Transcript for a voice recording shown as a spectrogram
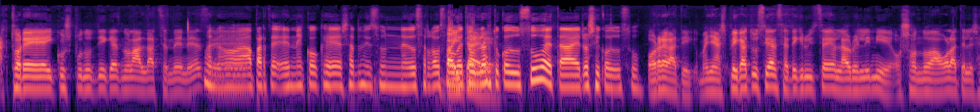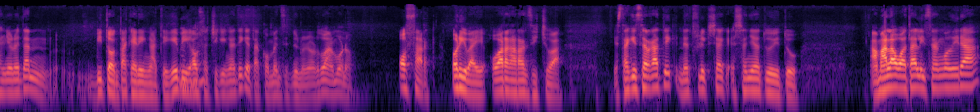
aktore ikuspuntutik ez nola aldatzen den, ez? Bueno, Eh, aparte, eneko esatu dizun edo zer gauza hobeto ulertuko duzu eta erosiko duzu. Horregatik, baina esplikatu zian zeratik iruditzaion Laura Lini oso ondo dagoela telesaio honetan bi tontakeringatik, eh? bi gauza txikingatik eta konbentzitu nuen. Orduan, bueno, Ozark, hori bai, ohar garrantzitsua. Ez dakit zergatik Netflixek esainatu ditu. Amalau atal izango dira,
